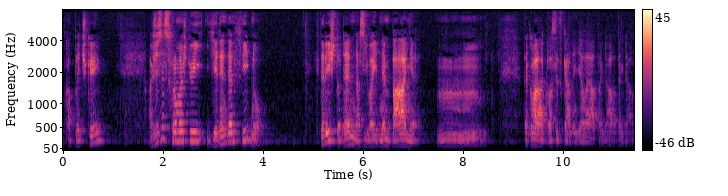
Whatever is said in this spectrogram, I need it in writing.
kapličky, a že se schromažďují jeden den v týdnu, kterýž to den nazývají dnem páně. Hmm, taková klasická neděle a tak dále, tak dále.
